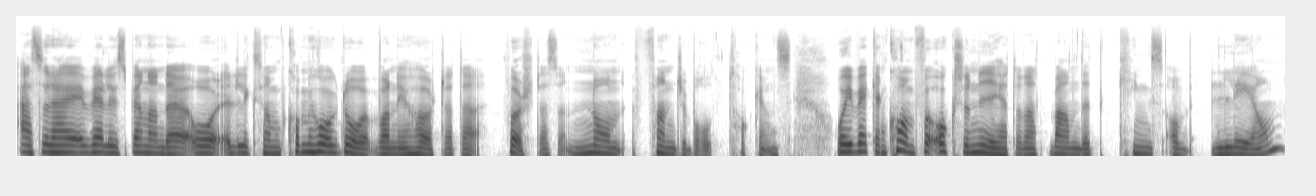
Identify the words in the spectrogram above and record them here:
Det. Alltså det här är väldigt spännande och liksom, kom ihåg då vad ni har hört detta först, alltså non-fungible tokens. Och i veckan kom för också nyheten att bandet Kings of Leon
